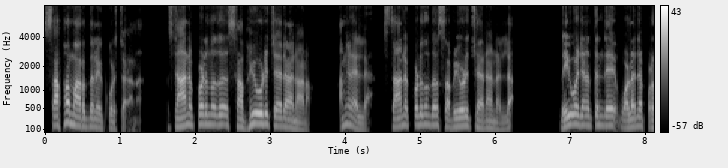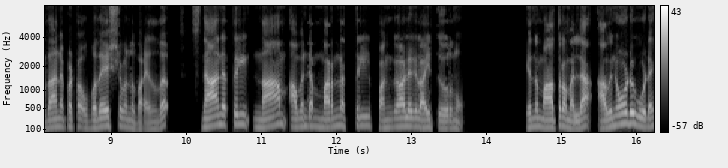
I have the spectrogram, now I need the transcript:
സഭമാർദ്ദനെക്കുറിച്ചാണ് സ്നാനപ്പെടുന്നത് സഭയോട് ചേരാനാണ്. അങ്ങനെയല്ല. സ്നാനപ്പെടുന്നത് സഭയോട് ചേരാനല്ല. ദൈവജനത്തിന്റെ വളരെ പ്രധാനപ്പെട്ട ഉപദേശം എന്ന് പറയുന്നത് സ്നാനത്തിൽ നാം അവന്റെ മരണത്തിൽ പങ്കാളികളായി തീർന്നു എന്ന് മാത്രമല്ല അവനോടുകൂടെ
